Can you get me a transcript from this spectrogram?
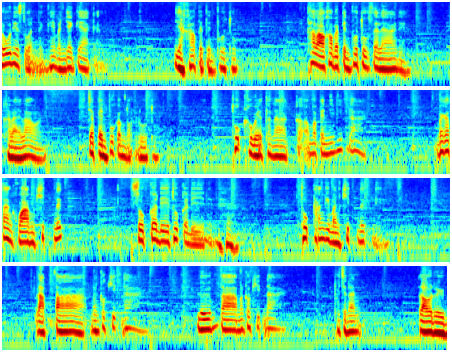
รู้ในส่วนหนึ่งให้มันแยกๆกัน อย่าเข้าไปเป็นผู้ทุกข์ ถ้าเราเข้าไปเป็นผู้ทุกข์เสียแล้วเนี่ยใครเล่า จะเป็นผู้กำหนดรู้ทุกทุกขเวทนาก็เอามาเป็นนิมิตได้แม้กระทั่งความคิดนึก สุขก็ดีทุกข์ก็ดีเนี่ยทุกครั้งที่มันคิดนึกเนี่ยหลับตามันก็คิดได้ ลืมตามันก็คิดได้ เพราะฉะนั้นเราลืม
